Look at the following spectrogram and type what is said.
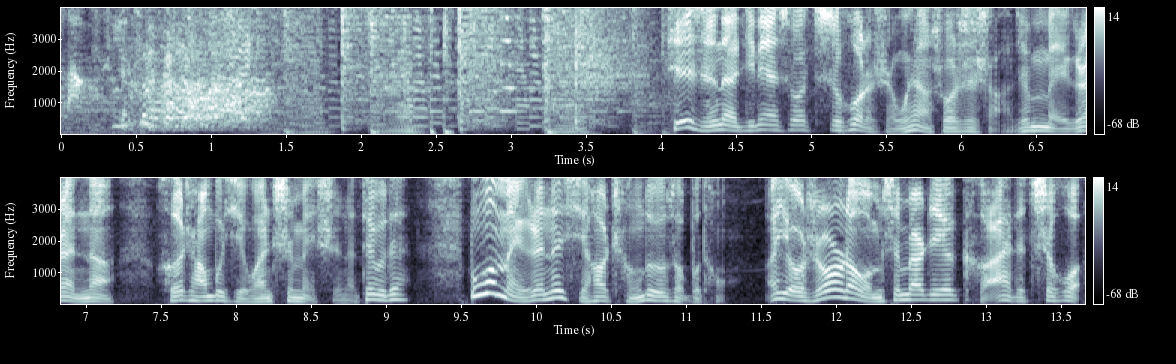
老。其实呢，今天说吃货的事我想说是啥？就每个人呢，何尝不喜欢吃美食呢？对不对？不过每个人的喜好程度有所不同啊。有时候呢，我们身边这些可爱的吃货，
